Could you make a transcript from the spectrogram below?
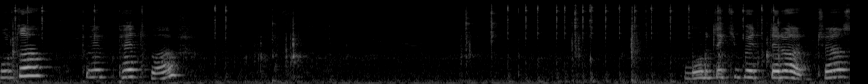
Burada bir pet var. Buradaki petleri açacağız.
